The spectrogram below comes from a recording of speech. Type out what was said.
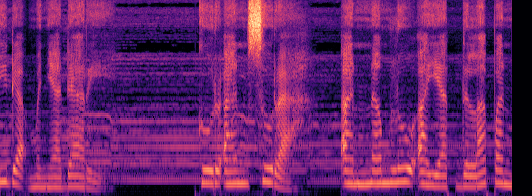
tidak menyadari. Quran Surah An-Namlu ayat 18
